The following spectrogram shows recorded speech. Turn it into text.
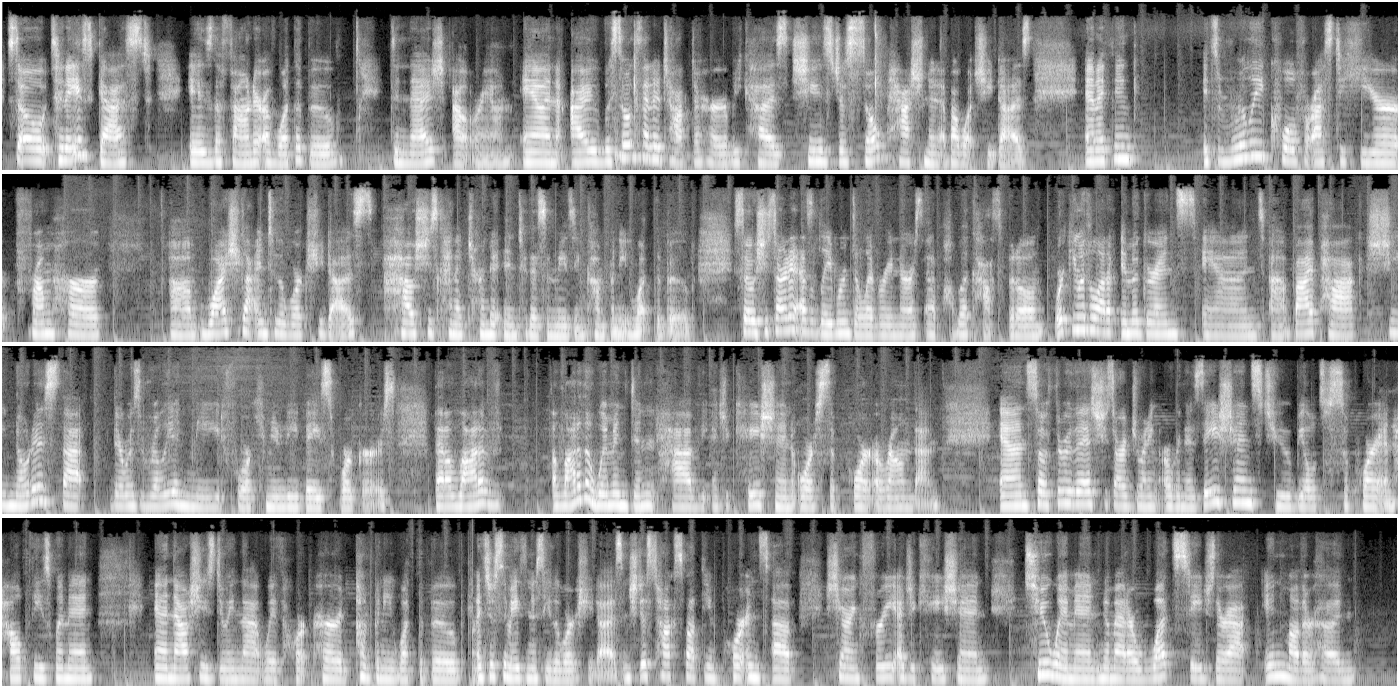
So, today's guest is the founder of What the Boob, Dinej Outram. And I was so excited to talk to her because she's just so passionate about what she does. And I think it's really cool for us to hear from her um, why she got into the work she does, how she's kind of turned it into this amazing company, What the Boob. So she started as a labor and delivery nurse at a public hospital, working with a lot of immigrants and uh, BIPOC. She noticed that there was really a need for community based workers, that a lot of a lot of the women didn't have the education or support around them. And so through this, she started joining organizations to be able to support and help these women. And now she's doing that with her, her, company, What the Boob. It's just amazing to see the work she does. And she just talks about the importance of sharing free education to women, no matter what stage they're at in motherhood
